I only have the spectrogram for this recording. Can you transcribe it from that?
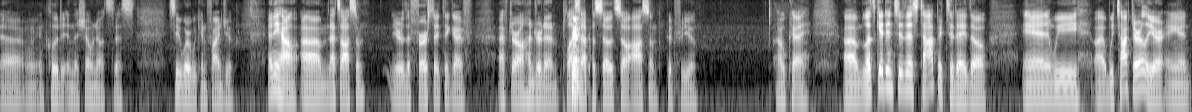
Uh, we'll include it in the show notes to s- see where we can find you. Anyhow, um, that's awesome. You're the first. I think I've after hundred and plus episodes. So awesome. Good for you. Okay, um, let's get into this topic today, though. And we uh, we talked earlier, and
